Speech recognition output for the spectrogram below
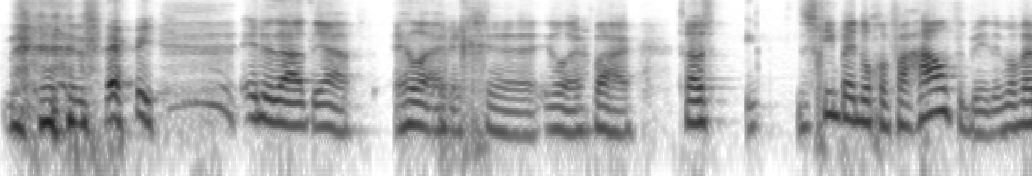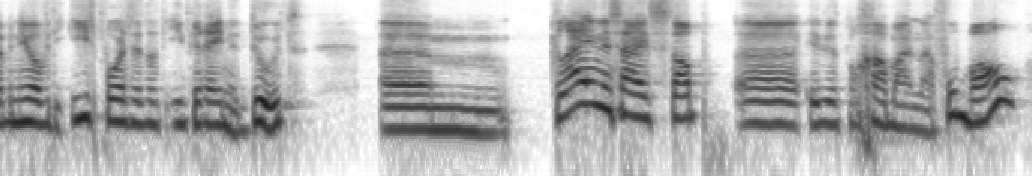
Very. Inderdaad, ja. Heel erg, uh, heel erg waar. Trouwens, ik, misschien ben je nog een verhaal te binnen. Want we hebben nu over die e-sports en dat iedereen het doet. Um, kleine zijstap uh, in het programma naar voetbal.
